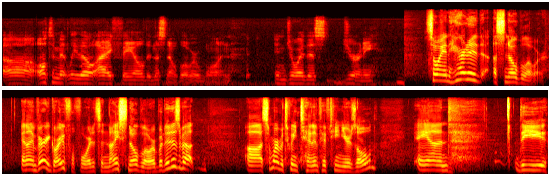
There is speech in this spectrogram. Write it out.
Uh, ultimately, though, I failed in the snowblower one. Enjoy this journey. So I inherited a snowblower, and I'm very grateful for it. It's a nice snowblower, but it is about uh, somewhere between 10 and 15 years old, and the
